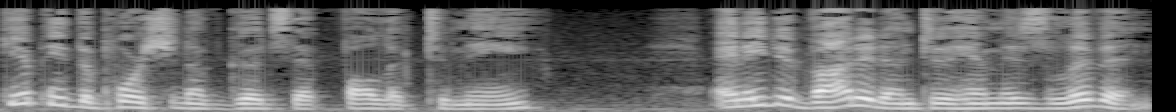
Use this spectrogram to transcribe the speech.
give me the portion of goods that falleth to me. And he divided unto him his living.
